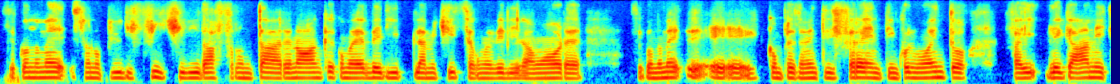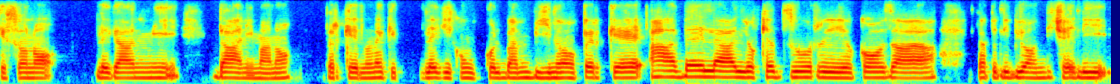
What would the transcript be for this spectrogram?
secondo me sono più difficili da affrontare no? anche come vedi l'amicizia come vedi l'amore secondo me è, è completamente differente. In quel momento fai legami che sono legami d'anima, no? Perché non è che leghi con col bambino perché ah bella gli occhi azzurri o cosa i capelli biondi cioè lì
